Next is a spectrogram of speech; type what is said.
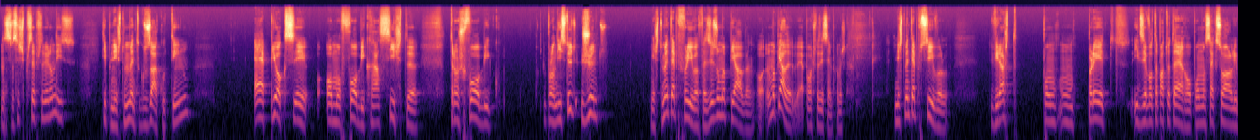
Não sei se vocês perceberam disso. Tipo, neste momento, gozar com o Tino é pior que ser homofóbico, racista, transfóbico, pronto, isso tudo junto. Neste momento é preferível fazeres uma piada. Uma piada é para fazer sempre, mas neste momento é possível viraste para um, um, preto e dizer volta para a tua terra, ou para um homossexual e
